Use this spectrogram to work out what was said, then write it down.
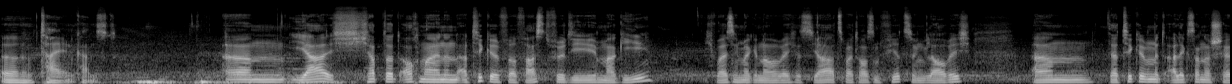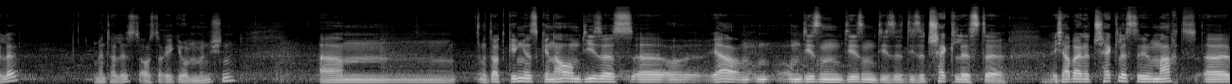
äh, teilen kannst? Ähm, ja, ich habe dort auch mal einen Artikel verfasst für die Magie. Ich weiß nicht mehr genau welches Jahr, 2014 glaube ich. Ähm, der Artikel mit Alexander Schelle, Mentalist aus der Region München. Ähm, dort ging es genau um dieses, äh, ja, um, um, diesen, diesen, diese, diese Checkliste. Ich habe eine Checkliste gemacht. Äh,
